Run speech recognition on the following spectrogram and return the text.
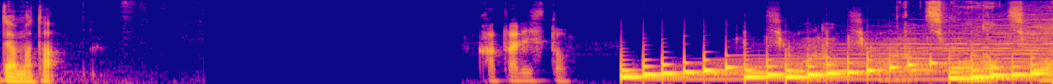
ではまた。カタリスト思考の思考の思考の思考の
